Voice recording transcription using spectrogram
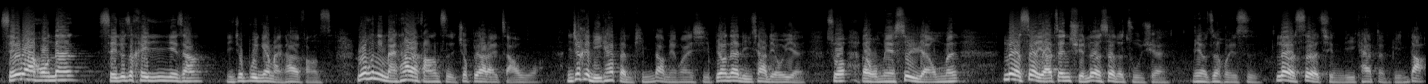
谁玩红单，谁就是黑金建商。你就不应该买他的房子。如果你买他的房子，就不要来找我，你就可以离开本频道，没关系，不用在底下留言说，呃，我们也是人，我们乐色也要争取乐色的主权，没有这回事。乐色请离开本频道，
